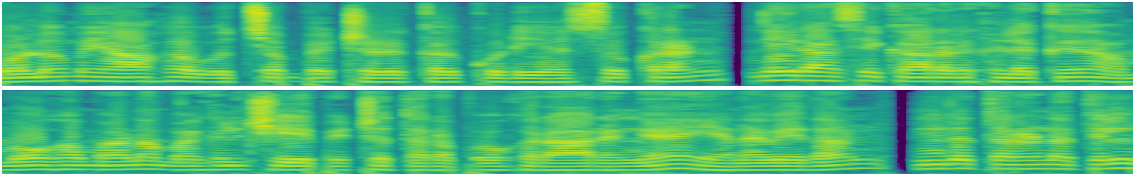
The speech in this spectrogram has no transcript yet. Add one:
முழுமையாக உச்சம் பெற்றிருக்கக்கூடிய சுக்ரன் நீராசிக்காரர்களுக்கு அமோகமான மகிழ்ச்சியை பெற்று தரப்போகிறாருங்க எனவேதான் இந்த தருணத்தில்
